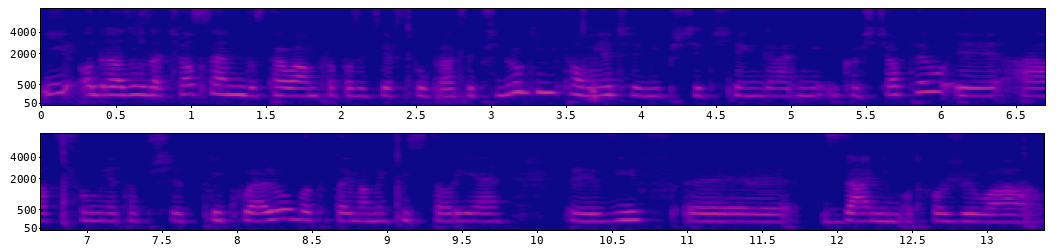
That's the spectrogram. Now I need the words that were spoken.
I od razu za ciosem dostałam propozycję współpracy przy drugim tomie, czyli przy Księgarni i Kościopył, y, a w sumie to przy prequelu, bo tutaj mamy historię y, Viv, y, zanim otworzyła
